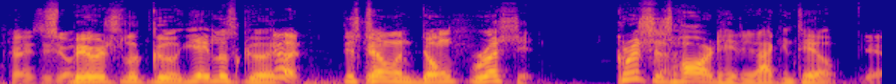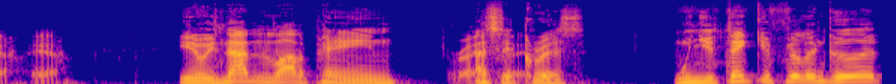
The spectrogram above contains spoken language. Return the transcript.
Okay, is he doing Spirits look good. Yeah, he looks good. Good. Just Good. tell him don't rush it. Chris is hard headed. I can tell. Yeah, yeah. You know, he's not in a lot of pain. Right, I said, right. Chris, when you think you're feeling good,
